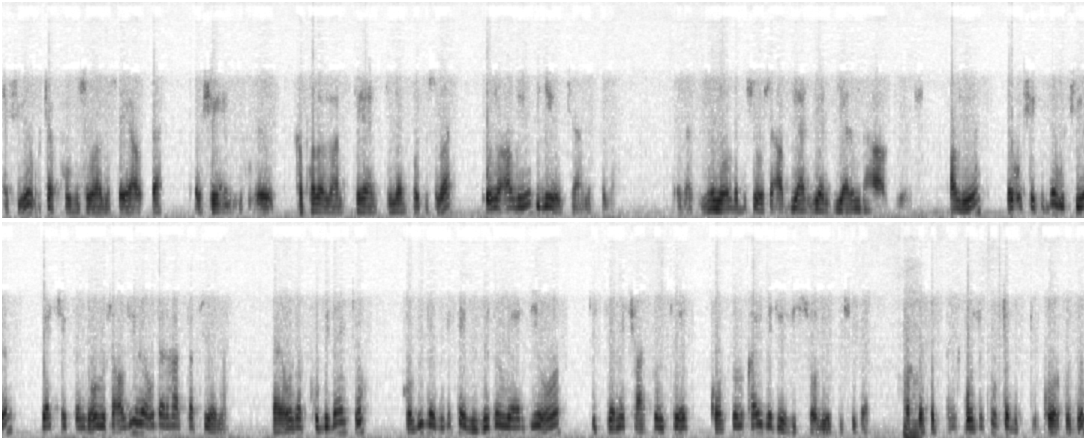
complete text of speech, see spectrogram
taşıyor. Uçak fobisi var mesela yahut da e, şey e, kapalı alan tren, tren fobisi var. Onu alıyor biliyor uçağı mesela. Yani yolda bir şey olsa bir, yer, bir, yer, bir yarım daha alıyoruz. Alıyor ve o şekilde uçuyor. Gerçekten de olursa alıyor ve o da rahatlatıyor onu. Yani orada fobiden çok fobiyle birlikte vücudun verdiği o titreme, çarpıntı, kontrolü kaybediyor hissi oluyor kişide. Bak mesela panik bozukluk da bir korkudur.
